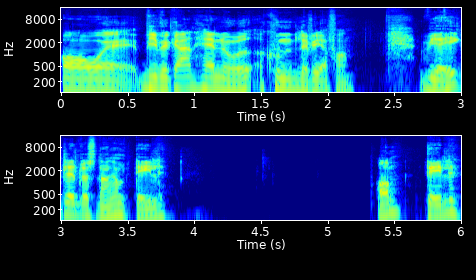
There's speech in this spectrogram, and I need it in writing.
Og øh, vi vil gerne have noget at kunne levere for. Vi har helt glemt at snakke om Delle. Om? Delle.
